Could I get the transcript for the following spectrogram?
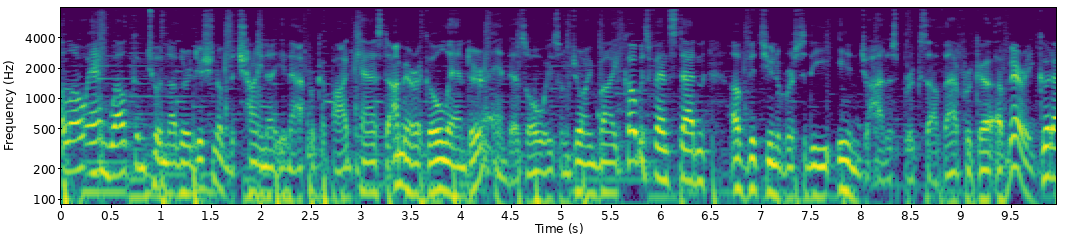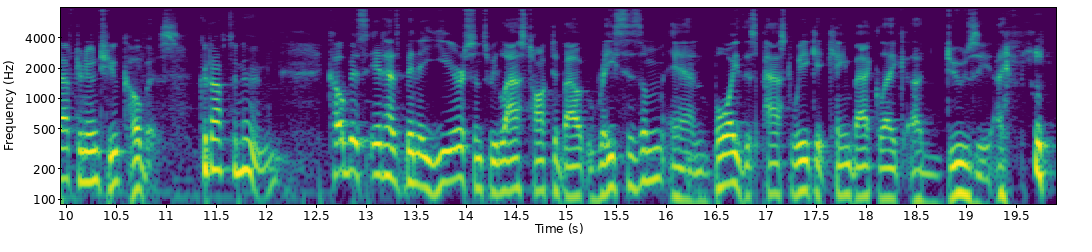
Hello and welcome to another edition of the China in Africa podcast. I'm Eric Olander, and as always, I'm joined by Cobus Van Staden of Wits University in Johannesburg, South Africa. A very good afternoon to you, Cobus. Good afternoon. Cobus, it has been a year since we last talked about racism, and boy, this past week it came back like a doozy. I mean,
